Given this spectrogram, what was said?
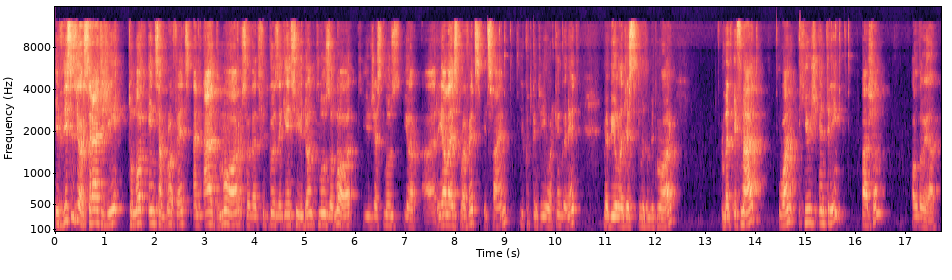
if this is your strategy to lock in some profits and add more so that if it goes against you, you don't lose a lot, you just lose your uh, realized profits, it's fine. You could continue working on it. Maybe you'll adjust it a little bit more. But if not, one huge entry, partial, all the way up.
